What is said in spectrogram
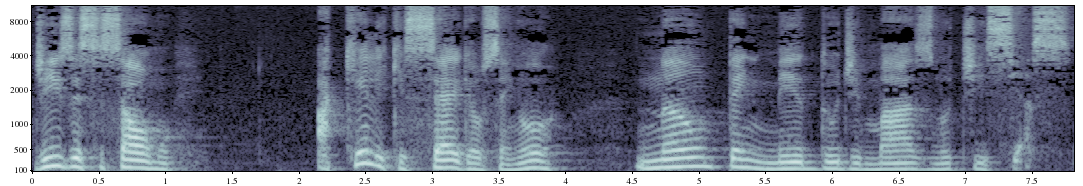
Diz esse salmo: Aquele que segue ao Senhor não tem medo de más notícias,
